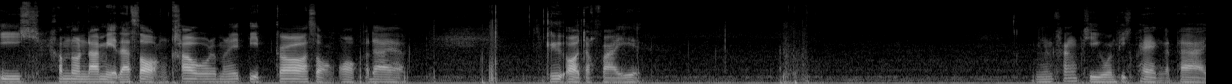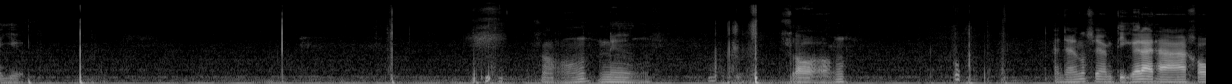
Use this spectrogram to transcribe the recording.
กี้คำนวณดาเมจแล้วสองเข้าแล้วมันไม่ปิดก็สองออกก็ได้ครับ คือออกจากไฟงั้นข้างผิวมันพลิกแพงก็ได้เยอะ สองหนึ่งสองอาจจะต้องใช้อันติก็ได้ถ้าเขา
